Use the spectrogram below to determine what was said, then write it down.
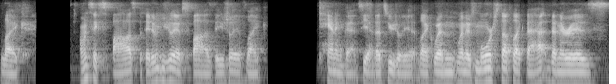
like I wouldn't say spas, but they don't usually have spas. They usually have like tanning beds. Yeah, that's usually it. Like when when there's more stuff like that than there is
